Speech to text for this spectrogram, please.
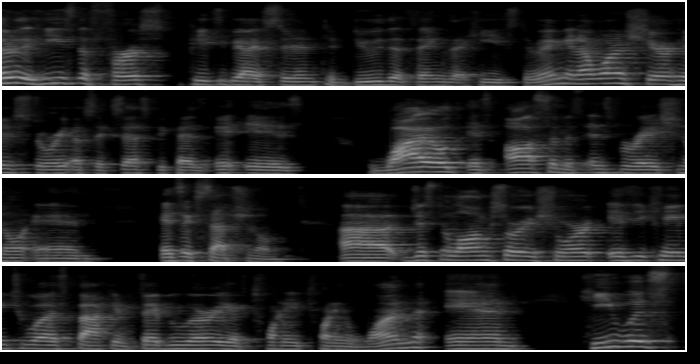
Literally, he's the first PTBI student to do the things that he's doing. And I want to share his story of success because it is wild, it's awesome, it's inspirational, and it's exceptional. Uh, just a long story short, Izzy came to us back in February of 2021, and he was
